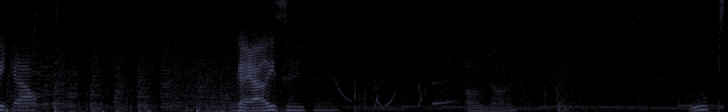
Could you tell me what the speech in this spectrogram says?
we go. Okay, I least. Oh no! Oops.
